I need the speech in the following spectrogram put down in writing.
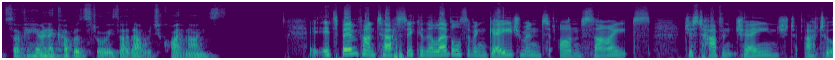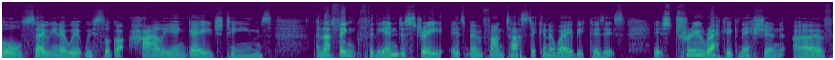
So I'm hearing a couple of stories like that, which are quite nice. It's been fantastic, and the levels of engagement on sites just haven't changed at all. So, you know, we, have still got highly engaged teams, and I think for the industry, it's been fantastic in a way because it's it's true recognition of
